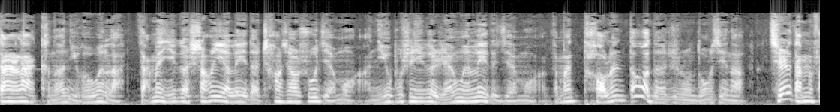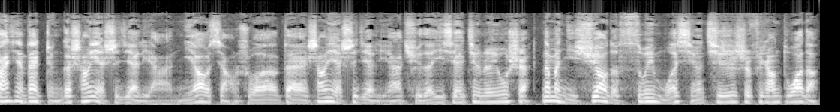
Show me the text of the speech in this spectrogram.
当然啦，可能你会问了，咱们一个商业类的畅销书节目啊，你又不是一个人文类的节目，怎么讨论道德这种东西呢？其实咱们发现，在整个商业世界里啊，你要想说在商业世界里啊取得一些竞争优势，那么你需要的思维模型其实是非常多的。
